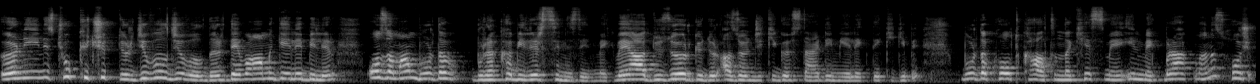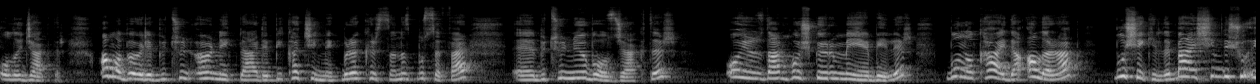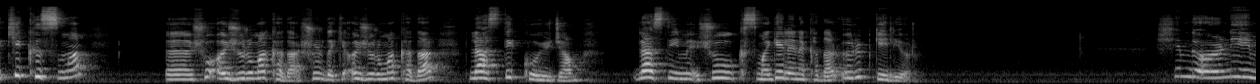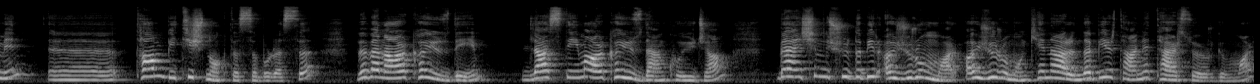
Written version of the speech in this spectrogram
Örneğiniz çok küçüktür, cıvıl cıvıldır, devamı gelebilir. O zaman burada bırakabilirsiniz ilmek veya düz örgüdür az önceki gösterdiğim yelekteki gibi. Burada koltuk altında kesmeye ilmek bırakmanız hoş olacaktır. Ama böyle bütün örneklerde birkaç ilmek bırakırsanız bu sefer e, bütünlüğü bozacaktır. O yüzden hoş görünmeyebilir. Bunu kayda alarak bu şekilde ben şimdi şu iki kısmı e, şu ajuruma kadar, şuradaki ajuruma kadar lastik koyacağım. Lastiğimi şu kısma gelene kadar örüp geliyorum. Şimdi örneğimin e, tam bitiş noktası burası ve ben arka yüzdeyim. Lastiğimi arka yüzden koyacağım. Ben şimdi şurada bir ajurum var. Ajurumun kenarında bir tane ters örgüm var.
